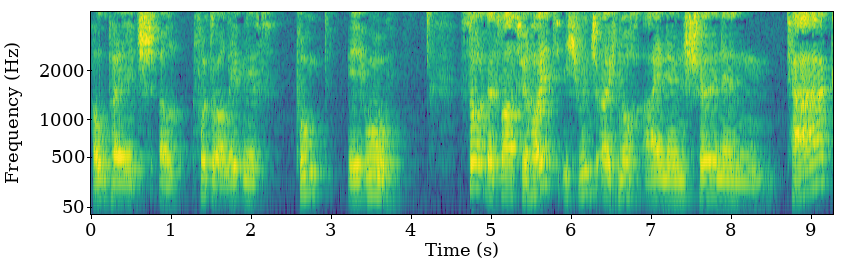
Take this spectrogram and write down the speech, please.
Homepage fotoerlebnis.eu. So, das war's für heute. Ich wünsche euch noch einen schönen Tag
